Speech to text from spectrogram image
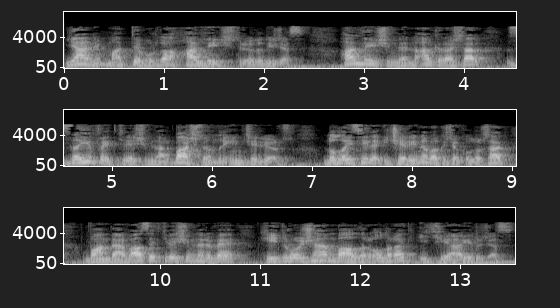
Yani madde burada hal değiştiriyordu diyeceğiz. Hal değişimlerini arkadaşlar zayıf etkileşimler başlığında inceliyoruz. Dolayısıyla içeriğine bakacak olursak Van der Waals etkileşimleri ve hidrojen bağları olarak ikiye ayıracağız.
